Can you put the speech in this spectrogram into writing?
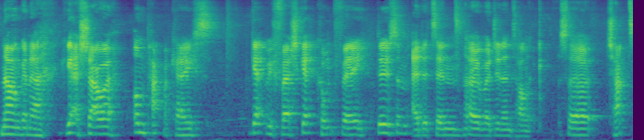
Now I'm gonna get a shower, unpack my case, get refreshed, get comfy, do some editing over gin and tonic. So chat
